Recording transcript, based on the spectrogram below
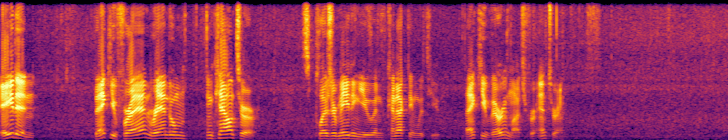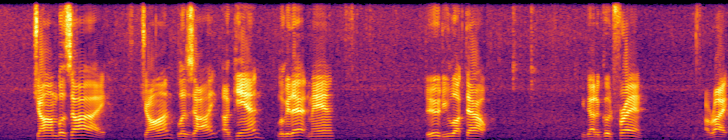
Aiden, thank you, friend. Random encounter. It's a pleasure meeting you and connecting with you. Thank you very much for entering. John Blazai. John Blazai again. Look at that, man. Dude, you lucked out. You got a good friend. All right.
